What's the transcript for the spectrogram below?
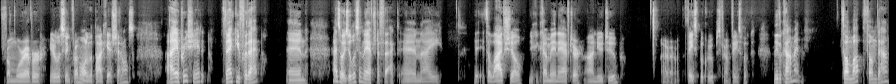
from wherever you're listening from, of the podcast channels. I appreciate it. Thank you for that. And as always, you're listening after the fact, and I it's a live show. You can come in after on YouTube or Facebook groups if you're on Facebook. Leave a comment, thumb up, thumb down.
